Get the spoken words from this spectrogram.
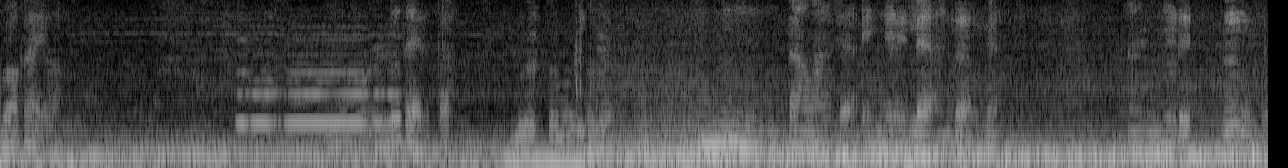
ബ്ലോക്കായോ ഫുള്ള് തിരക്കാ. തമാശ. എങ്ങനെയില്ല അങ്ങോട്ട് ഇറങ്ങാൻ? അങ്ങോട്ട് പോയിട്ട്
